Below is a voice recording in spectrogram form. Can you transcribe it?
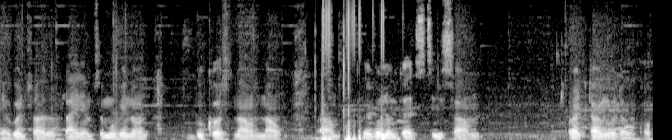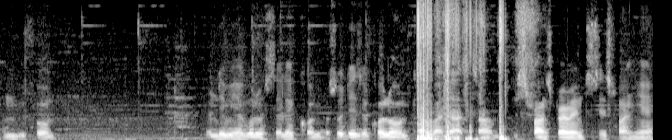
you're going to apply them. So moving on book us now now um we're going to get this um rectangle that we've opened before. And then we are going to select color. So there's a color on canva that. Um is transparent. This one here.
